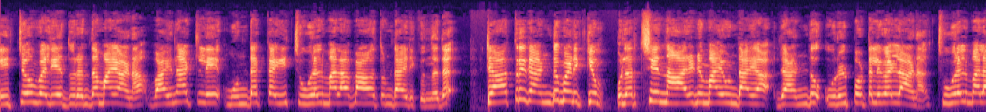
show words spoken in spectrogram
ഏറ്റവും വലിയ ദുരന്തമായാണ് വയനാട്ടിലെ മുണ്ടക്കൈ ചൂരൽമല ഭാഗത്തുണ്ടായിരിക്കുന്നത്. രാത്രി രണ്ടു മണിക്കും പുലർച്ചെ നാലിനുമായി ഉണ്ടായ രണ്ട് ഉരുൾപൊട്ടലുകളിലാണ് ചൂരൽമല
